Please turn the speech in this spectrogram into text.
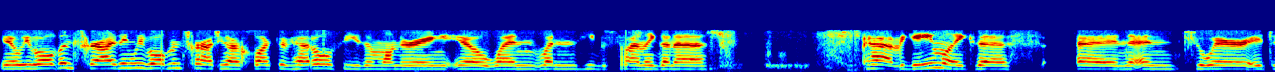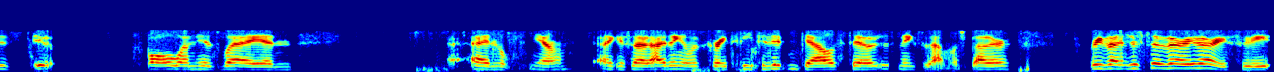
You know, we've all been scratching. We've all been scratching our collective head all season, wondering, you know, when when he was finally gonna have a game like this, and and to where it just it all went his way. And and you know, like I said, I think it was great that he did it in Dallas too. It just makes it that much better. Revenge is so very very sweet.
